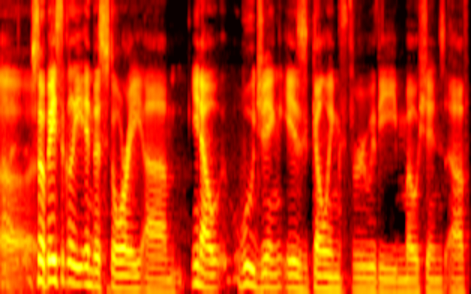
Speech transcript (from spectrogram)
uh, so basically, in the story, um, you know, Wu Jing is going through the motions of,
